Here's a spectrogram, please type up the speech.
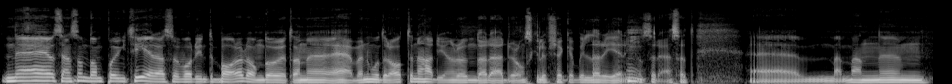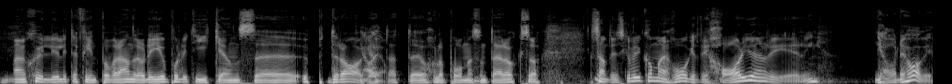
Nej, och sen som de poängterar så var det inte bara de då, utan eh, även Moderaterna hade ju en runda där, där de skulle försöka bilda regering Mm. och sådär. Så att, eh, man, eh, man skyller ju lite fint på varandra och det är ju politikens eh, uppdrag Ja, Att, ja. att eh, hålla på med sånt där också. Samtidigt ska vi komma ihåg att vi har ju en regering. Ja, det har vi.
